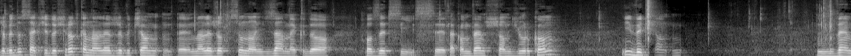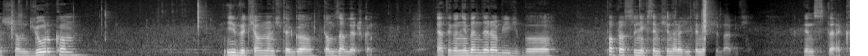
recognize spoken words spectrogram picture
żeby dostać się do środka należy y, należy odsunąć zamek do pozycji z taką węższą dziurką i wyciągnąć z węższą dziurką i wyciągnąć tego, tą zawleczkę. Ja tego nie będę robić, bo po prostu nie chcę mi się na razie tym jeszcze bawić. Więc tak.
